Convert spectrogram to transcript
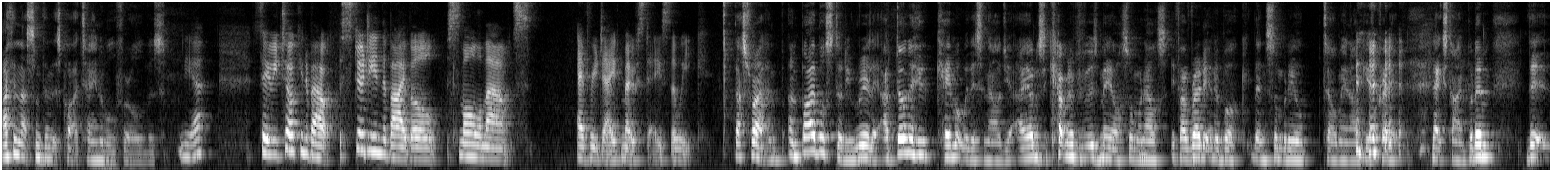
I think that's something that's quite attainable for all of us. Yeah. So you're talking about studying the Bible, small amounts every day, most days of the week. That's right, and, and Bible study really. I don't know who came up with this analogy. I honestly can't remember if it was me or someone else. If I've read it in a book, then somebody will tell me, and I'll give credit next time. But um, the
